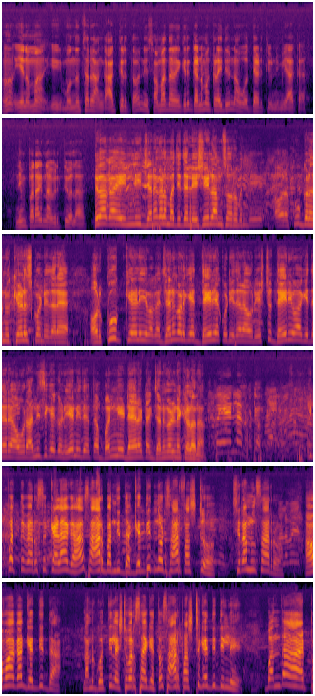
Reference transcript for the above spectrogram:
ಹ್ಞೂ ಏನಮ್ಮ, ಈ ಒಂದೊಂದ್ಸರಿ ಹಂಗೆ ಆಗ್ತಿರ್ತಾವ? ನೀವು ಸಮಾಧಾನ ಆಗಿರಿ, ಗಂಡು ಮಕ್ಕಳಿದ್ದೀವಿ ನಾವು ಒದ್ದಾಡ್ತೀವಿ ನಿಮ್ಗೆ ಯಾಕೆ? ನಿಮ್ಮ ಪರಾಗಿ ನಾವು ಇರ್ತೀವಲ್ಲ? ಇವಾಗ ಇಲ್ಲಿ ಜನಗಳ ಮಧ್ಯದಲ್ಲಿ ಶ್ರೀರಾಮ್ಸ್ ಅವರು ಬಂದು ಅವರ ಕೂಗ್ಗಳನ್ನು ಕೇಳಿಸ್ಕೊಂಡಿದ್ದಾರೆ. ಅವ್ರ ಕೂಗ್ ಕೇಳಿ ಇವಾಗ ಜನಗಳಿಗೆ ಧೈರ್ಯ ಕೊಟ್ಟಿದ್ದಾರೆ. ಅವ್ರು ಎಷ್ಟು ಧೈರ್ಯವಾಗಿದ್ದಾರೆ ಅವ್ರ ಅನಿಸಿಕೆಗಳು ಏನಿದೆ ಅಂತ ಬನ್ನಿ ಡೈರೆಕ್ಟಾಗಿ ಜನಗಳನ್ನೇ ಕೇಳೋಣ. ಇಪ್ಪತ್ತು ವರ್ಷ ಕೆಳಗ ಸಾರ್ ಬಂದಿದ್ದ. ಗೆದ್ದಿದ್ದು ನೋಡಿ ಸಾರ್ ಫಸ್ಟು ಶಿರಮಲ್ ಸಾರು. ಆವಾಗ ಗೆದ್ದಿದ್ದ. ನನಗೆ ಗೊತ್ತಿಲ್ಲ ಎಷ್ಟು ವರ್ಷ ಆಗಿತ್ತು. ಸಾರ್ ಫಸ್ಟ್ ಗೆದ್ದಿದ್ದಿಲ್ಲಿ ಬಂದ ಅಪ್ಪ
